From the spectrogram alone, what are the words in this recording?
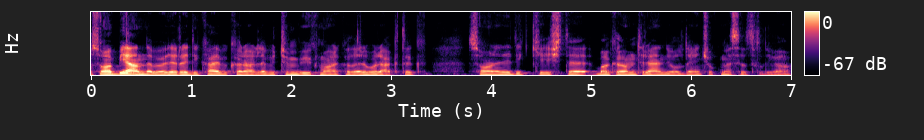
Sonra bir anda böyle radikal bir kararla bütün büyük markaları bıraktık. Sonra dedik ki işte bakalım Trendyol'da en çok ne satılıyor.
